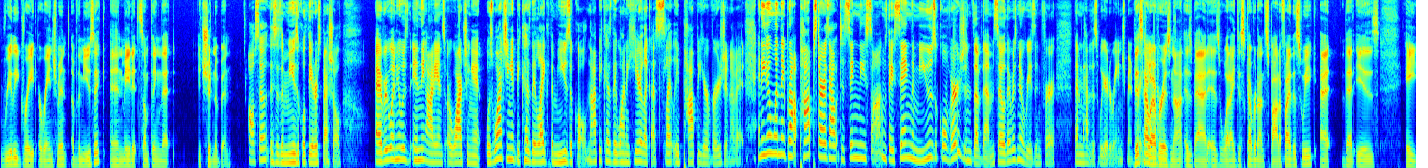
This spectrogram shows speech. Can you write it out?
really great arrangement of the music and made it something that it shouldn't have been. Also, this is a musical theater special. Everyone who was in the audience or watching it was watching it because they like the musical, not because they want to hear like a slightly poppier version of it. And even when they brought pop stars out to sing these songs, they sang the musical versions of them. So there was no reason for them to have this weird arrangement. This, however, is not as bad as what I discovered on Spotify this week. At that is a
